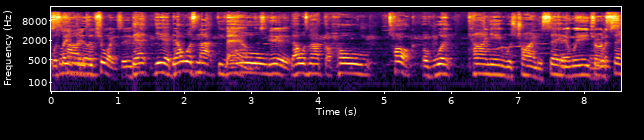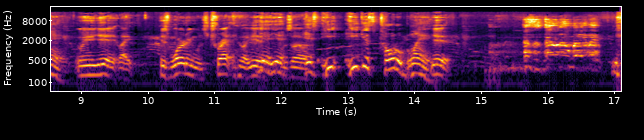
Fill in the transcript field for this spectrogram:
was Slavery kind is of a choice. It- that yeah that was not the whole yeah. that was not the whole talk of what Kanye was trying to say and we ain't trying to was saying. We yeah, like his wording was trash. Like yeah, Yeah, yeah. was, uh, it's, he he gets total blame. yeah. This is doo-doo, baby.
